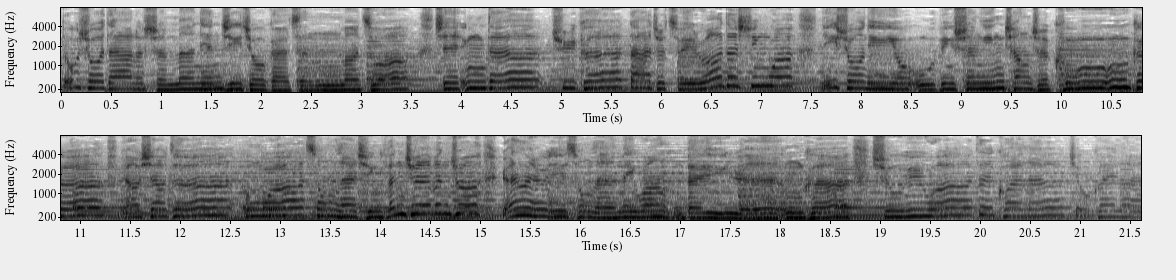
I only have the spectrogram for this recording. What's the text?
都说大了什么年纪就该怎么做，坚硬的躯壳打着脆弱的心窝。你说你有无病呻吟，唱着苦歌，渺小的我从来勤奋却笨拙，然而也从来没忘被认可。属于我的快乐就快乐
